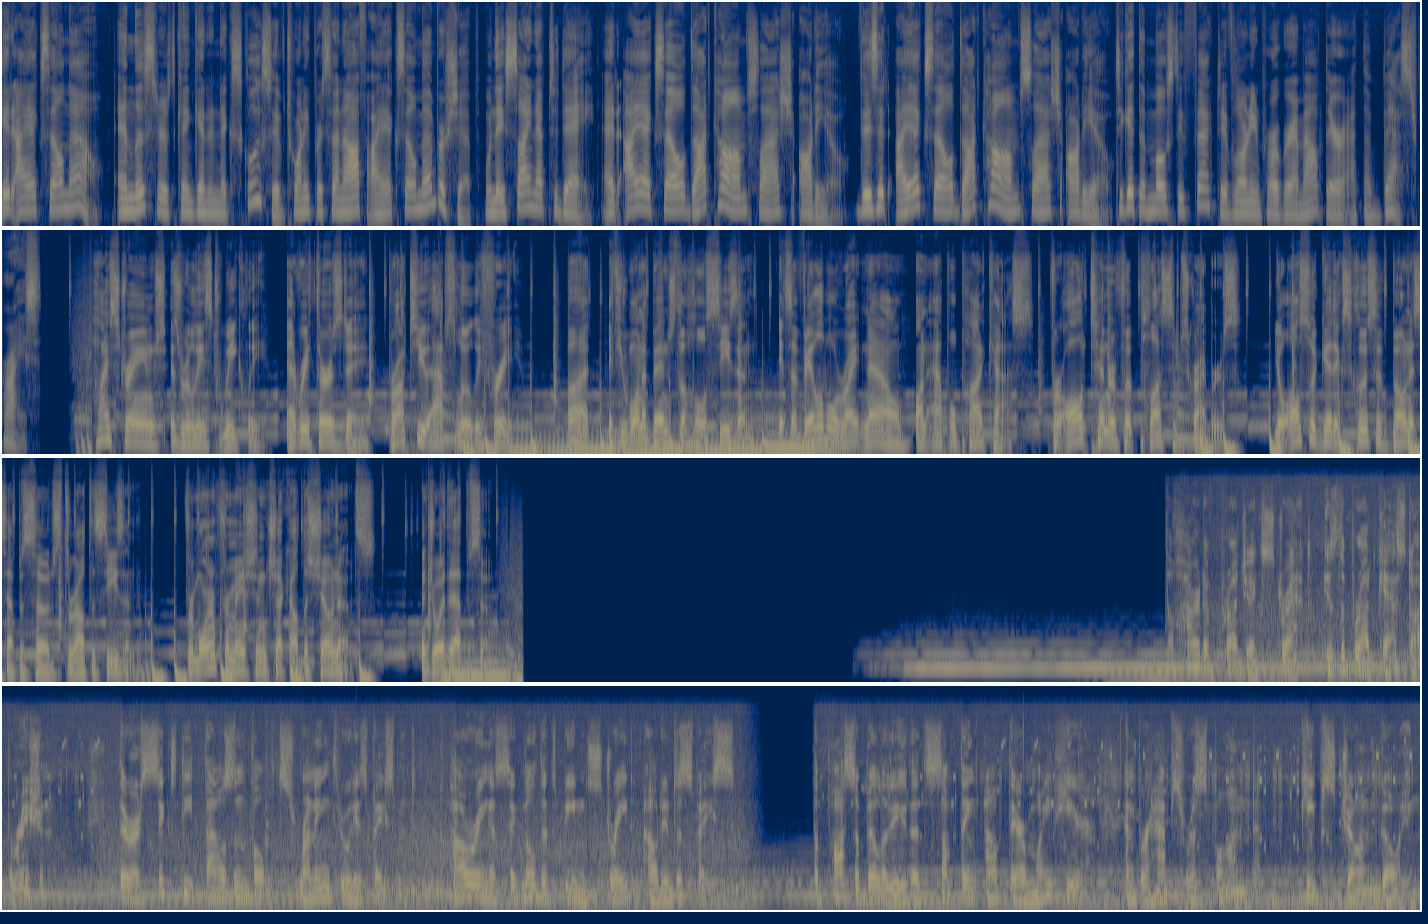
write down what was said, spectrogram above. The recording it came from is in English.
Get IXL now. And listeners can get an exclusive 20% off IXL membership when they sign up today at IXL.com/audio. Visit IXL.com/audio to get the most effective learning program out there at the best price. High Strange is released weekly, every Thursday, brought to you absolutely free. But if you want to binge the whole season, it's available right now on Apple Podcasts for all Tenderfoot Plus subscribers. You'll also get exclusive bonus episodes throughout the season. For more information, check out the show notes. Enjoy the episode. The heart of Project Strat is the broadcast operation. There are 60,000 volts running through his basement, powering a signal that's beamed straight out into space. The possibility that something out there might hear and perhaps respond keeps John going.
